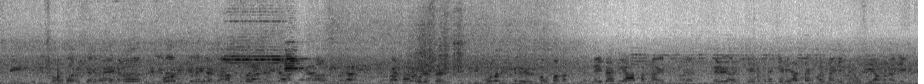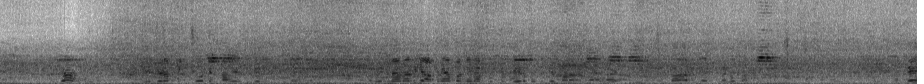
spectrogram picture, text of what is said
ਜੀ ਇਹਦੀ ਸੋਮਵਾਰ ਨੂੰ ਚੈੱਕ ਕਰਨਾ ਇਹਦੀ ਫੋਟੋ ਖਿੱਚ ਕੇ ਲੈ ਜਾਣਾ ਆਪ ਤੋਂ ਬੜੀ ਉਹਦੇ ਸਰ ਇਹਦੀ ਫੋਟੋ ਖਿੱਚ ਕੇ ਲੈ ਜਾਣਾ ਸੋਮਵਾਰ ਤੱਕ ਨਹੀਂ ਤਾਂ ਅਸੀਂ ਆਪ ਭਰਨਾਗੇ ਫਿਰ। ਜਿਹੜੇ ਪਤਾ ਕਿਹੜੇ ਹੱਦ ਤੱਕ ਭਰਨਾਗੇ ਫਿਰ ਉਹ ਅਸੀਂ ਆਪਣਾ ਜੇਗਾ ਠੀਕ ਆ ਇਹ ਜਿਹੜਾ ਪਿੱਛੋਂ ਚੱਕਾਂਗੇ ਅਸੀਂ ਜਿਹੜੀ ਉਹ ਇੰਨਾ ਦਾ ਵੀ ਜੇ ਆਪਣੇ ਆਪ ਭਰਨੇ ਦਾ ਫੁੱਟ ਡੇਢ ਫੁੱਟ ਦੇ 12 ਦਾ ਐਡਜਸਟਮੈਂਟ ਉਹ ਕਰ ਓਕੇ।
